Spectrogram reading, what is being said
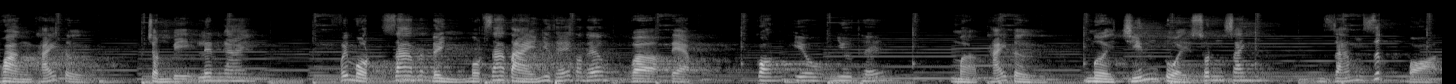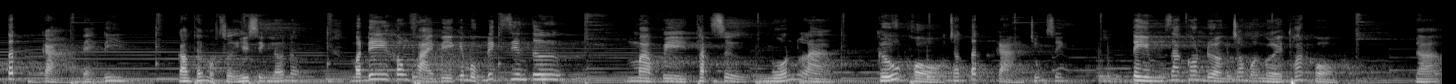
hoàng thái tử chuẩn bị lên ngai với một gia đình một gia tài như thế con thấy không? Vợ đẹp con yêu như thế. Mà thái tử 19 tuổi xuân xanh dám dứt bỏ tất cả để đi. Con thấy một sự hy sinh lớn không? Mà đi không phải vì cái mục đích riêng tư mà vì thật sự muốn là cứu khổ cho tất cả chúng sinh. Tìm ra con đường cho mọi người thoát khổ. Đó,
